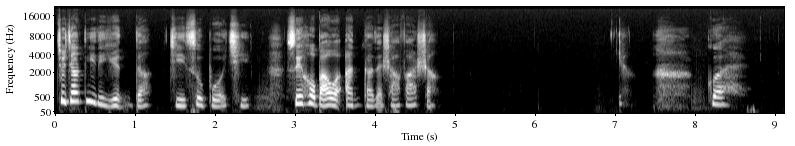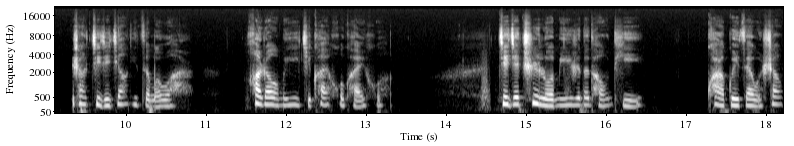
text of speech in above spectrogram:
就将弟弟吮得急速勃起，随后把我按倒在沙发上。乖，让姐姐教你怎么玩，好让我们一起快活快活。姐姐赤裸迷人的胴体，跨跪在我上。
